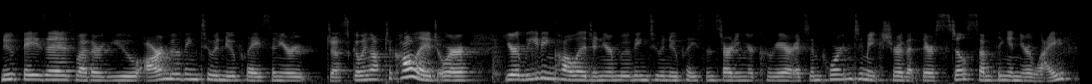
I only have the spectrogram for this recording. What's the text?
new phases, whether you are moving to a new place and you're just going off to college or you're leaving college and you're moving to a new place and starting your career, it's important to make sure that there's still something in your life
